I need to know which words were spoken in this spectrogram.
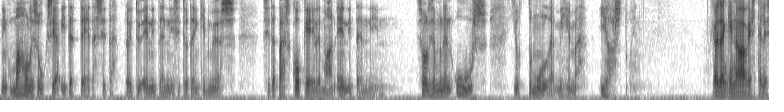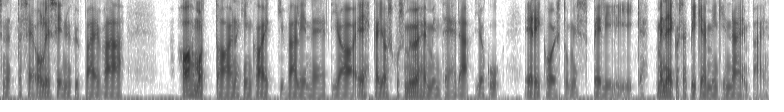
niin kuin mahdollisuuksia itse tehdä sitä löytyy eniten, niin sitten jotenkin myös sitä pääsi kokeilemaan eniten, niin se oli semmoinen uusi juttu mulle, mihin mä ihastuin. Jotenkin aavistelisin, että se olisi nykypäivää hahmottaa ainakin kaikki välineet ja ehkä joskus myöhemmin tehdä joku erikoistumispeliliike. Meneekö se pikemminkin näin päin?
